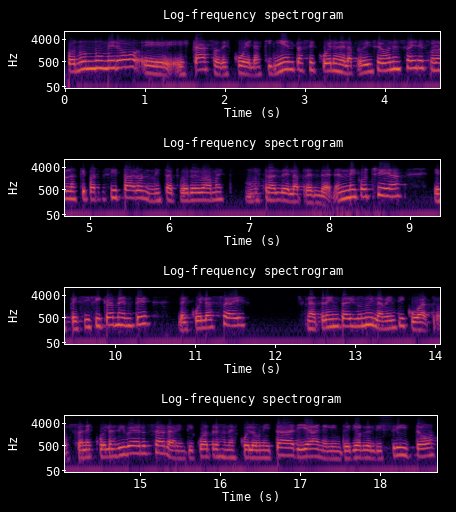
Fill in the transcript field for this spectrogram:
con un número eh, escaso de escuelas. 500 escuelas de la provincia de Buenos Aires fueron las que participaron en esta prueba muest- muestral del aprender. En Necochea, específicamente, la escuela 6, la 31 y la 24. Son escuelas diversas, la 24 es una escuela unitaria en el interior del distrito,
